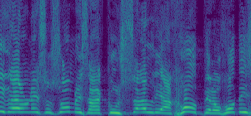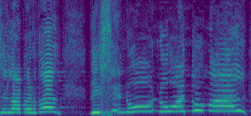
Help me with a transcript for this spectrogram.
llegaron esos hombres a acusarle a Job, pero Job dice la verdad, dice, no, no ando mal.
